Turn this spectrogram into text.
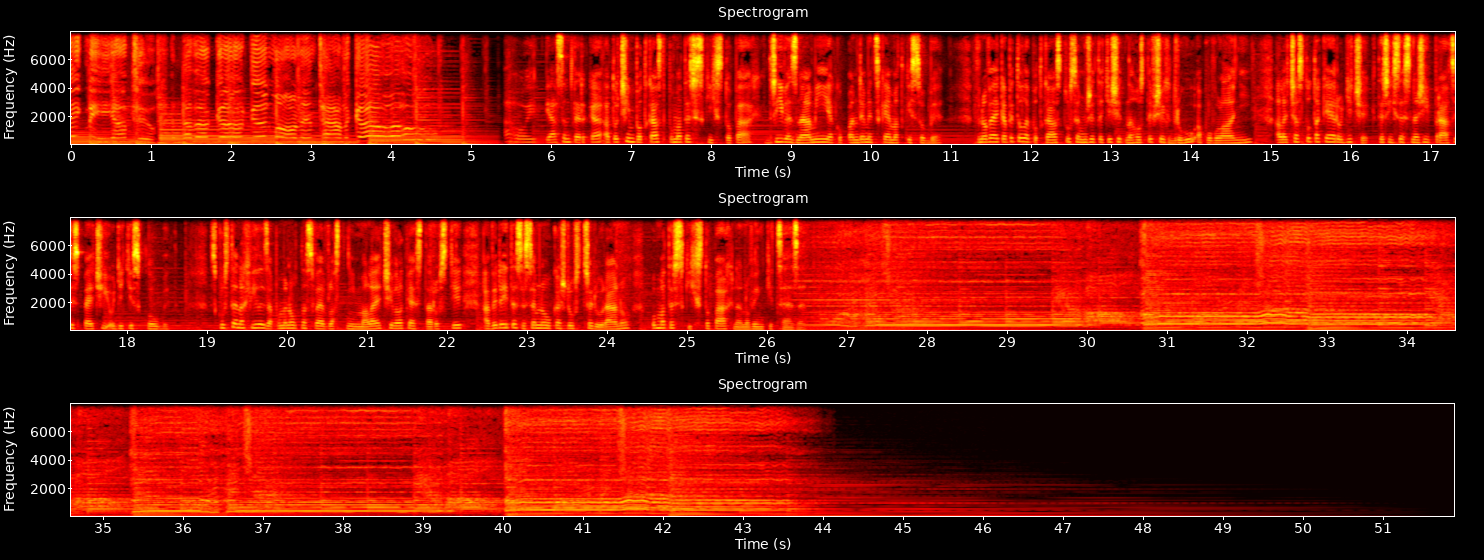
wake me up to another good, good morning time to go. Ahoj, já jsem Terka a točím podcast po mateřských stopách, dříve známý jako pandemické matky sobě. V nové kapitole podcastu se můžete těšit na hosty všech druhů a povolání, ale často také rodiče, kteří se snaží práci s péčí o děti skloubit. Zkuste na chvíli zapomenout na své vlastní malé či velké starosti a vydejte se se mnou každou středu ráno po mateřských stopách na novinky.cz.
